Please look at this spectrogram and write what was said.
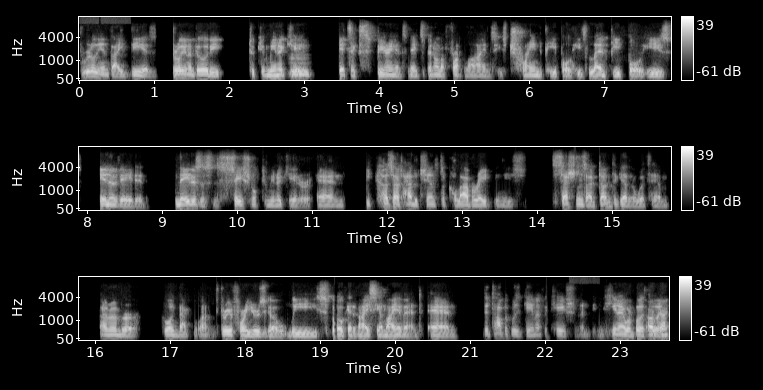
brilliant ideas, brilliant ability to communicate. Mm it's experience. Nate's been on the front lines. He's trained people. He's led people. He's innovated. Nate is a sensational communicator. And because I've had the chance to collaborate in these sessions I've done together with him, I remember going back three or four years ago, we spoke at an ICMI event and the topic was gamification. And he and I were both okay. doing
